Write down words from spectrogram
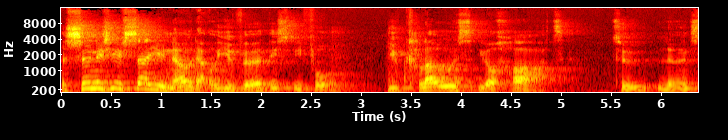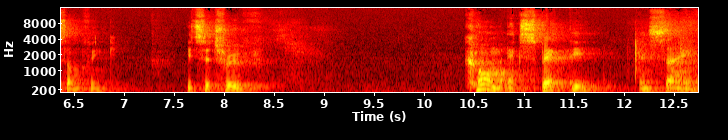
As soon as you say you know that or you've heard this before, you close your heart to learn something. It's the truth. Come expecting and saying,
